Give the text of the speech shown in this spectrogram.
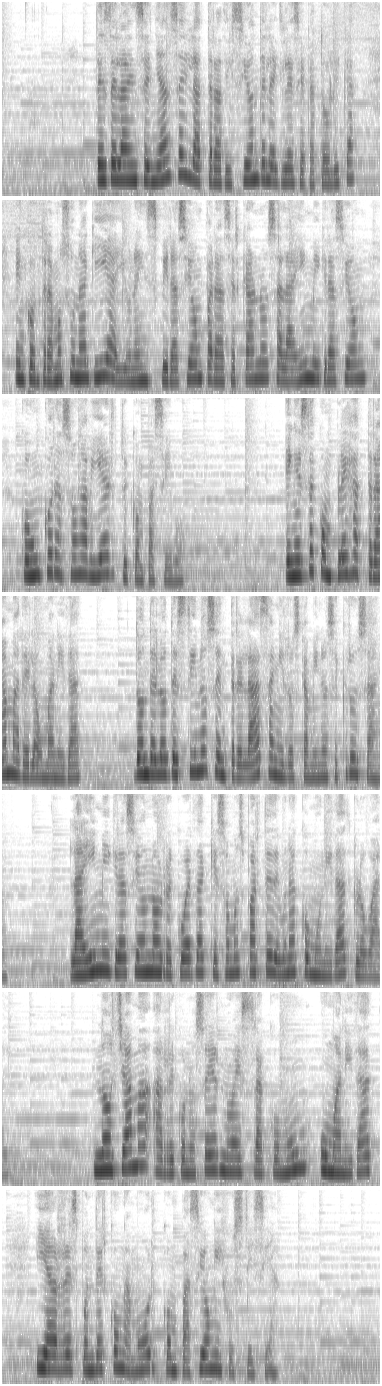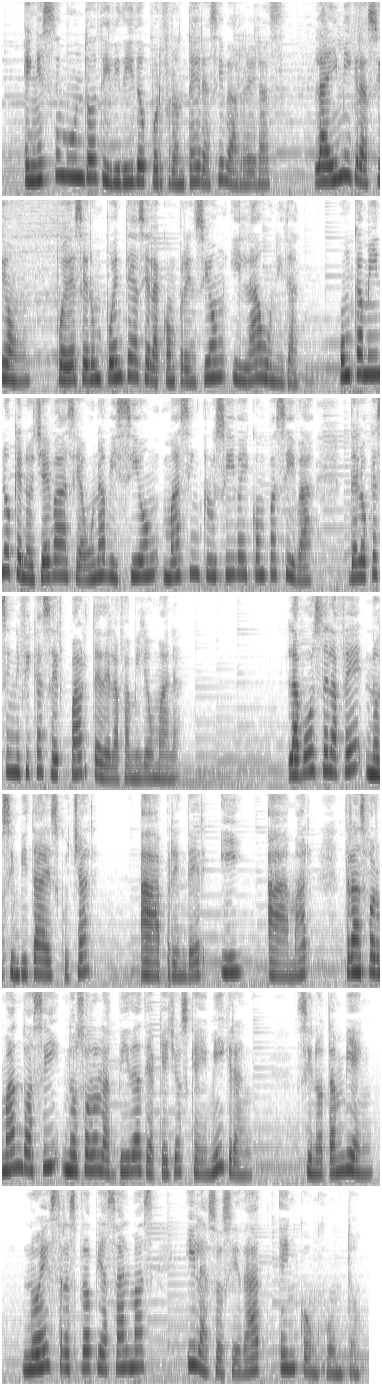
Desde la enseñanza y la tradición de la Iglesia Católica, encontramos una guía y una inspiración para acercarnos a la inmigración con un corazón abierto y compasivo. En esta compleja trama de la humanidad, donde los destinos se entrelazan y los caminos se cruzan, la inmigración nos recuerda que somos parte de una comunidad global. Nos llama a reconocer nuestra común humanidad y a responder con amor, compasión y justicia. En este mundo dividido por fronteras y barreras, la inmigración puede ser un puente hacia la comprensión y la unidad, un camino que nos lleva hacia una visión más inclusiva y compasiva de lo que significa ser parte de la familia humana. La voz de la fe nos invita a escuchar, a aprender y a amar, transformando así no solo las vidas de aquellos que emigran, sino también nuestras propias almas y la sociedad en conjunto.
